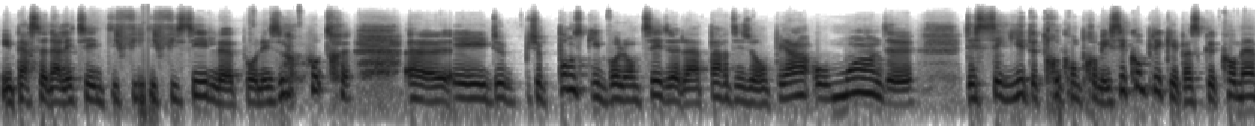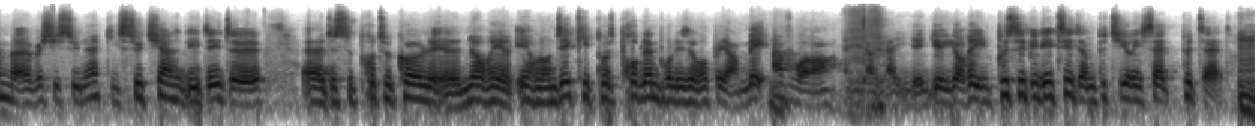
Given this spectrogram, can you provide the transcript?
une personnalité difficile pour les autres, euh, et de, je pense qu'il y a une volonté de la part des Européens, au moins de d'essayer de trouver compromis. C'est compliqué parce que quand même, euh, Rishi Sunak, il soutient l'idée de euh, de ce protocole nord-irlandais qui pose problème pour les Européens. Mais à voir. Il y aurait une possibilité d'un petit reset, peut-être. Mmh.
